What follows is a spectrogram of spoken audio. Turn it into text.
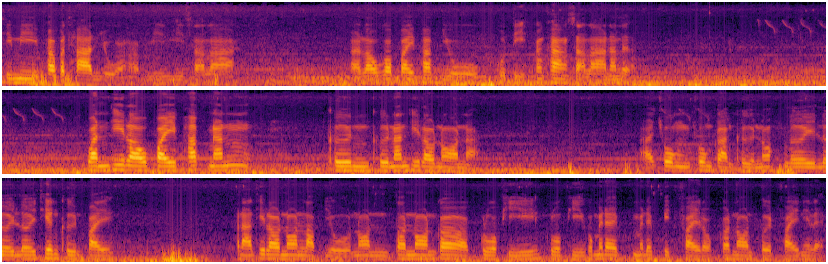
ที่มีพระประธานอยู่ครับ มีมีศาลาเราก็ไปพักอยู่กุฏิข้างๆศาลานั่นแหละ วันที่เราไปพักนั้นคืนคืนนั้นที่เรานอนอะอ่าช่วงช่วงกลางคืนเนาะเลยเลยเลยเที่ยงคืนไป ขณะที่เรานอนหลับอยู่นอนตอนนอนก็กลัวผี กลัวผีก็ไม่ได้ไม่ได้ปิดไฟหรอกก็นอนเปิดไฟนี่แหละ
